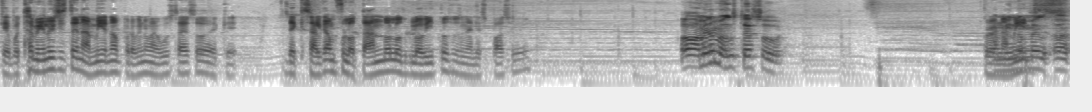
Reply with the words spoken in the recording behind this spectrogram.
que pues, también lo hiciste en Amir, ¿no? Pero a mí no me gusta eso de que, de que salgan flotando los globitos en el espacio, güey. Oh, a mí no me gusta eso, güey. Pero en no Amir, me- ah.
